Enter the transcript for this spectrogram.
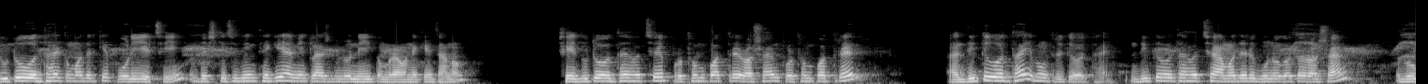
দুটো অধ্যায় তোমাদেরকে পড়িয়েছি। বেশ কিছুদিন থেকেই আমি ক্লাসগুলো নেই, তোমরা অনেকে জানো। সেই দুটো অধ্যায় হচ্ছে প্রথম পত্রে রসায়ন, প্রথম পত্রের দ্বিতীয় অধ্যায় এবং তৃতীয় অধ্যায়। দ্বিতীয় অধ্যায় হচ্ছে আমাদের গুণগত রসায়ন এবং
